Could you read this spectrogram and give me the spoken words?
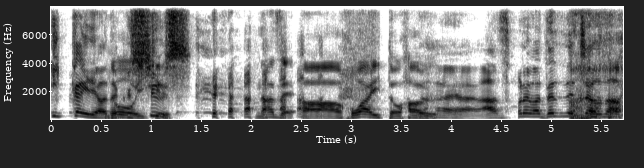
一回ではなく終始。なぜ？ああホワイトハウ。はいはい。あそれは全然 違うな。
